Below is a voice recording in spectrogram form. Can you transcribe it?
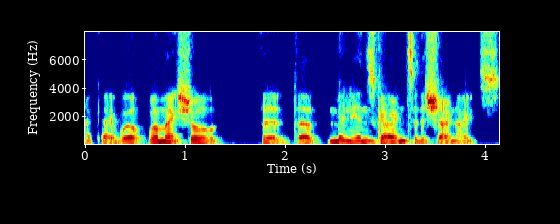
Okay, we'll we'll make sure that the millions go into the show notes.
